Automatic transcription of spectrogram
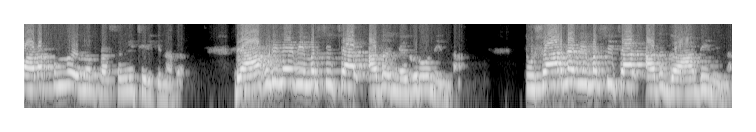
പടർത്തുന്നതെന്നും പ്രസംഗിച്ചിരിക്കുന്നത്. രാഹുലിനെ വിമർശിച്ചാൽ അത് നെഹ്റു നിന്ന തുഷാറിനെ വിമർശിച്ചാൽ അത് ഗാന്ധി നിന്ന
